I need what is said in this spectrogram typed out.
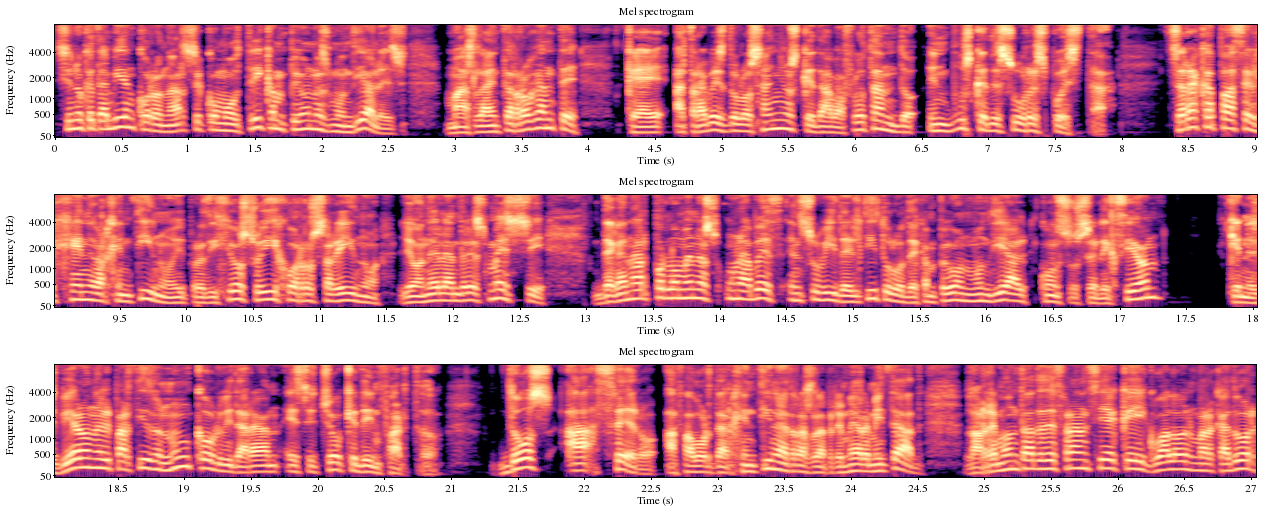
sino que también coronarse como tricampeones mundiales, más la interrogante que a través de los años quedaba flotando en busca de su respuesta. ¿Será capaz el genio argentino y prodigioso hijo rosarino, Leonel Andrés Messi, de ganar por lo menos una vez en su vida el título de campeón mundial con su selección? Quienes vieron el partido nunca olvidarán ese choque de infarto. 2 a 0 a favor de Argentina tras la primera mitad, la remontada de Francia que igualó el marcador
